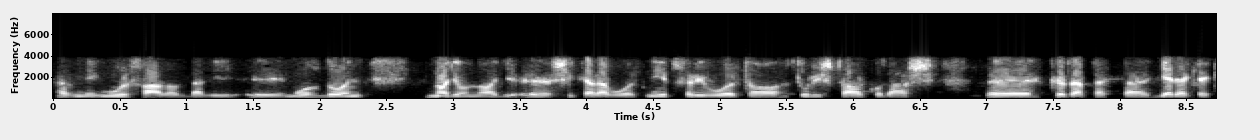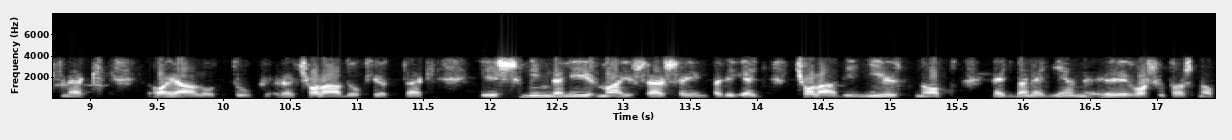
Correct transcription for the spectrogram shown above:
ez még múlt századbeli mozdony, nagyon nagy sikere volt, népszerű volt a turistálkodás közepette gyerekeknek ajánlottuk, családok jöttek, és minden év május 1-én pedig egy családi nyílt nap, egyben egy ilyen vasutas nap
